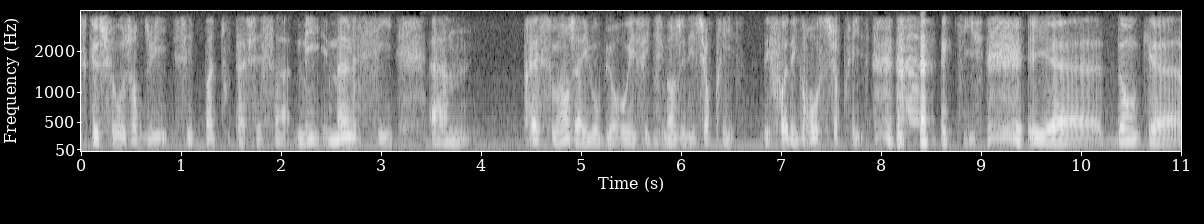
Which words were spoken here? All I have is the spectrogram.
ce que je fais aujourd'hui, c'est pas tout à fait ça. Mais même si euh, très souvent j'arrive au bureau, effectivement, j'ai des surprises des fois des grosses surprises. et euh, donc, euh,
